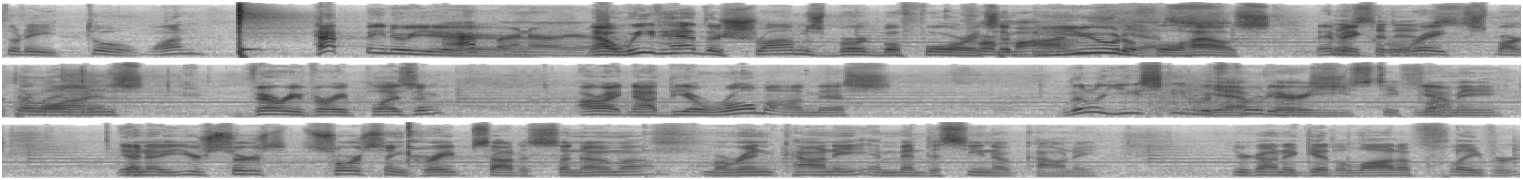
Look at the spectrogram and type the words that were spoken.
Three, two, one. Happy New Year. Happy New Year. Now, we've had the Schramsberg before. It's a Cremant, beautiful yes. house. They Yes, make great is. sparkling Delicious. wines. Very, very pleasant. All right, now the aroma on this, little yeasty with yeah, fruitiness. very yeasty for Yeah. me. Yeah. You know, you're sourcing grapes out of Sonoma, Marin County, and Mendocino County. You're going to get a lot of flavor,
